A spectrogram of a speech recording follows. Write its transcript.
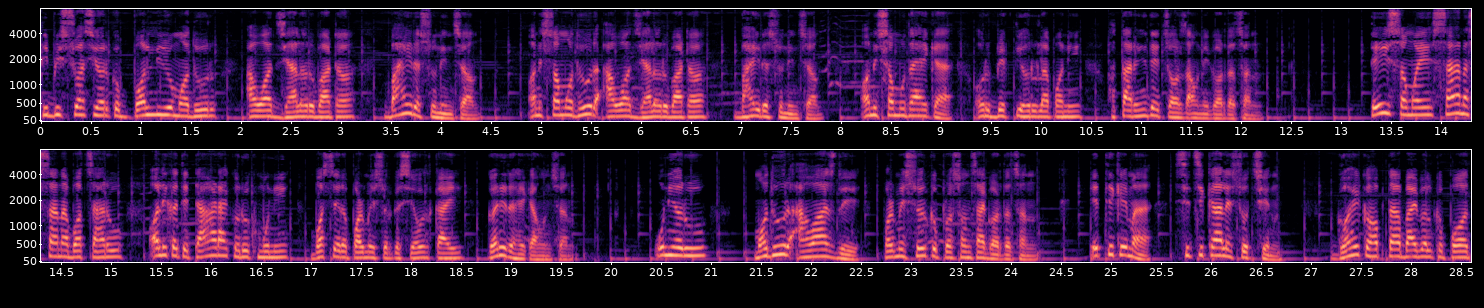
ती विश्वासीहरूको बलियो मधुर आवाज झ्यालहरूबाट बाहिर सुनिन्छ अनि समधुर आवाज झ्यालहरूबाट बाहिर सुनिन्छ अनि समुदायका अरू व्यक्तिहरूलाई पनि हतारिँदै चर्च आउने गर्दछन्। त्यही समय साना साना बच्चाहरू अलिकति टाढाको रुखमुनि बसेर परमेश्वरको सेवकाई गरिरहेका हुन्छन्। उनीहरू मधुर आवाजले परमेश्वरको प्रशंसा गर्दछन्। यत्तिकैमा शिक्षिकाले सोध्छिन् गएको हप्ता बाइबलको पद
